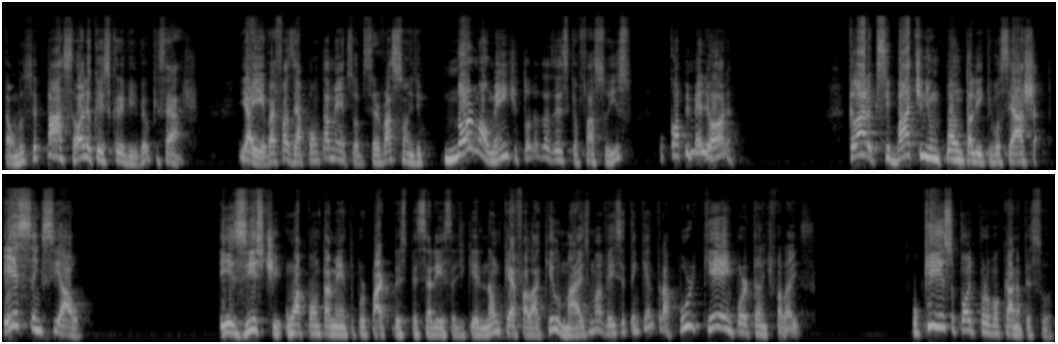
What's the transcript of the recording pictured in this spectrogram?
Então você passa, olha o que eu escrevi, vê o que você acha. E aí vai fazer apontamentos, observações. E normalmente, todas as vezes que eu faço isso, o copy melhora. Claro que se bate em um ponto ali que você acha essencial existe um apontamento por parte do especialista de que ele não quer falar aquilo, mais uma vez você tem que entrar. Por que é importante falar isso? O que isso pode provocar na pessoa?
